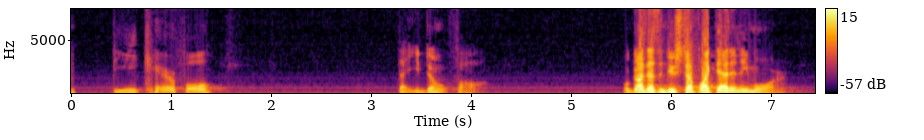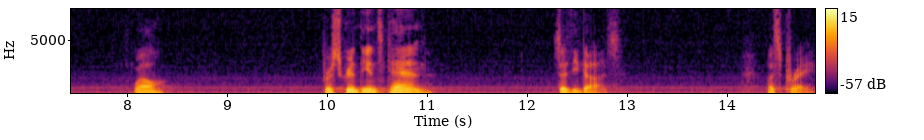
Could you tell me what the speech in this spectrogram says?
be careful that you don't fall. Well, God doesn't do stuff like that anymore. Well, 1 Corinthians 10 says he does. Let's pray.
